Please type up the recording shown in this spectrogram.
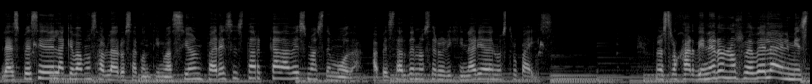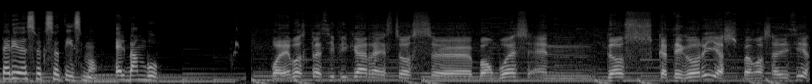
La especie de la que vamos a hablaros a continuación parece estar cada vez más de moda, a pesar de no ser originaria de nuestro país. Nuestro jardinero nos revela el misterio de su exotismo, el bambú. Podemos clasificar estos eh, bambúes en dos categorías, vamos a decir,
